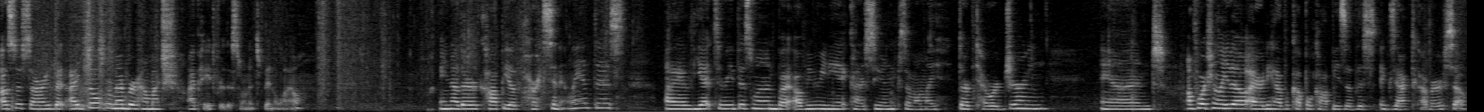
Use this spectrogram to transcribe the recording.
Also sorry, but I don't remember how much I paid for this one. It's been a while. Another copy of Hearts in Atlantis. I have yet to read this one, but I'll be reading it kind of soon because I'm on my Dark Tower journey. And Unfortunately though, I already have a couple copies of this exact cover, so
